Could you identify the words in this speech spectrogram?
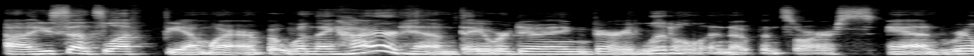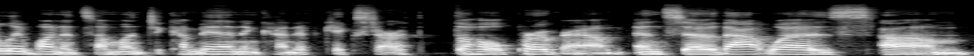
Uh, since left VMware, but when they hired him, they were doing very little in open source and really wanted someone to come in and kind of kickstart the whole program. And so that was. Um,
